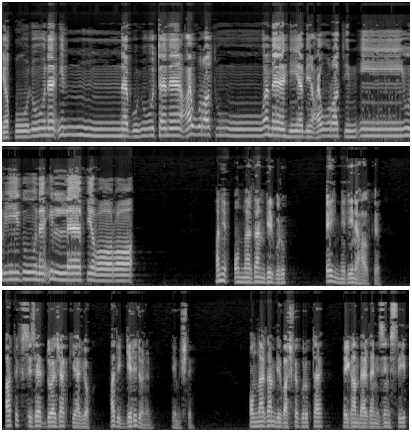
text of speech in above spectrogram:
يَقُولُونَ إِنَّ بُيُوتَنَا عَوْرَةٌ وَمَا هِيَ بِعَوْرَةٍ إِن يُرِيدُونَ إِلَّا فِرَارًا Hani onlardan bir grup, ey Medine halkı, artık size duracak yer yok, hadi geri dönün, demişti. Onlardan bir başka grupta, peygamberden izin isteyip,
